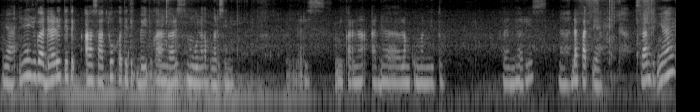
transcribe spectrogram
ya ini juga dari titik A1 ke titik B itu kalian garis menggunakan penggaris ini. Kalian garis. Ini karena ada lengkungan gitu kalian garis. Nah dapat ya. Selanjutnya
